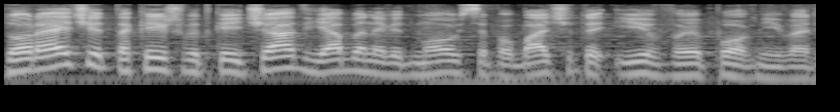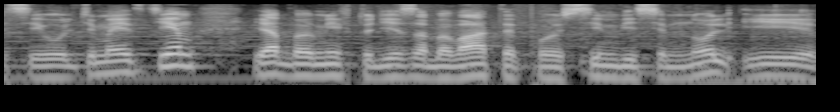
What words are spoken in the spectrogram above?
До речі, такий швидкий чат я би не відмовився побачити і в повній версії Ultimate Team. Я би міг тоді забивати по 7-8-0 і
